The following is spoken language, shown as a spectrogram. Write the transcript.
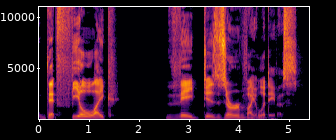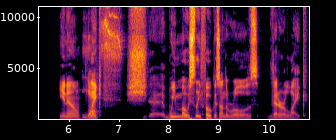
that feel like they deserve Viola Davis. You know, Yes. like sh- uh, we mostly focus on the roles that are like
